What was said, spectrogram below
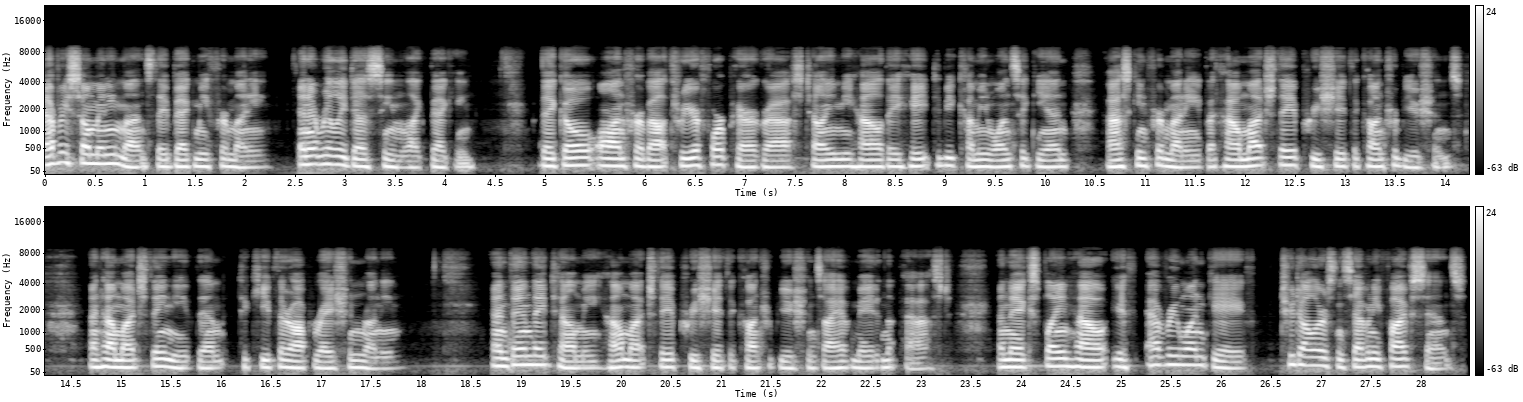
Every so many months they beg me for money, and it really does seem like begging. They go on for about three or four paragraphs telling me how they hate to be coming once again asking for money, but how much they appreciate the contributions and how much they need them to keep their operation running. And then they tell me how much they appreciate the contributions I have made in the past, and they explain how if everyone gave $2.75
